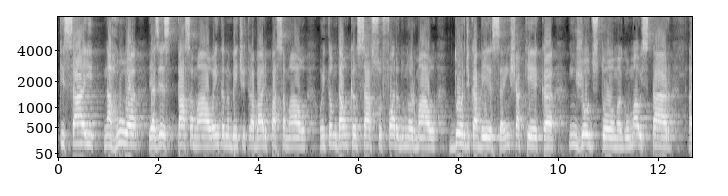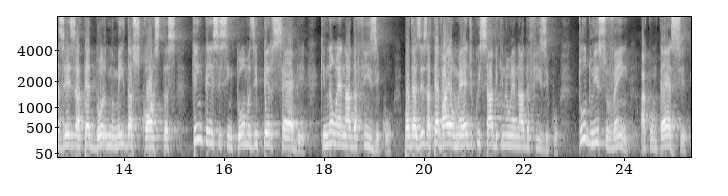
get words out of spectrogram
que sai na rua e às vezes passa mal, entra no ambiente de trabalho, passa mal, ou então dá um cansaço fora do normal, dor de cabeça, enxaqueca, enjoo de estômago, mal-estar, às vezes até dor no meio das costas. Quem tem esses sintomas e percebe que não é nada físico, pode às vezes até vai ao médico e sabe que não é nada físico. Tudo isso vem, acontece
